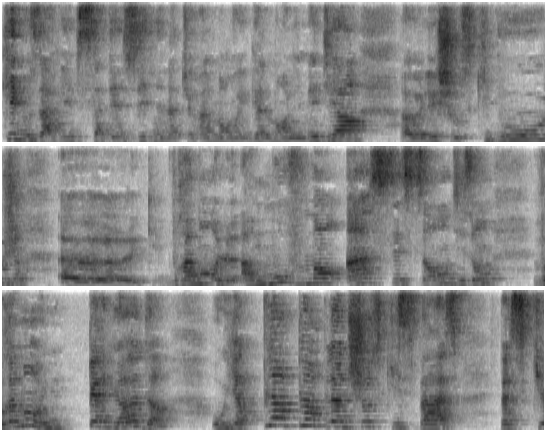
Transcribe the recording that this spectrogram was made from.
qui nous arrivent. Ça désigne naturellement également les médias, les choses qui bougent, euh, vraiment un mouvement incessant, disons, vraiment une période où il y a plein, plein, plein de choses qui se passent, parce que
